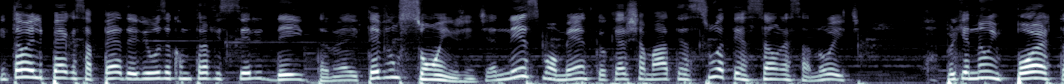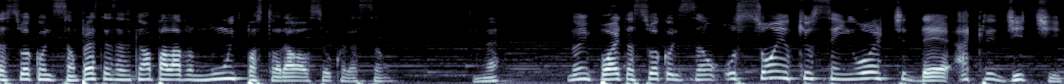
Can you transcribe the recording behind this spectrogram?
Então ele pega essa pedra, ele usa como travesseiro e deita, né? E teve um sonho, gente. É nesse momento que eu quero chamar a sua atenção nessa noite. Porque não importa a sua condição, presta atenção, que é uma palavra muito pastoral ao seu coração né? Não importa a sua condição, o sonho que o Senhor te der, acredite.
